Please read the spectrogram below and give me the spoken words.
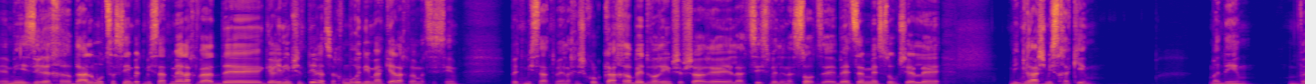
אה, מזירי חרדל מוצסים בתמיסת מלח ועד uh, גרעינים של תירס שאנחנו מורידים מהקלח ומתסיסים בתמיסת מלח. יש כל כך הרבה דברים שאפשר uh, להתסיס ולנסות, זה בעצם סוג של uh, מגרש משחקים. מדהים. ו...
